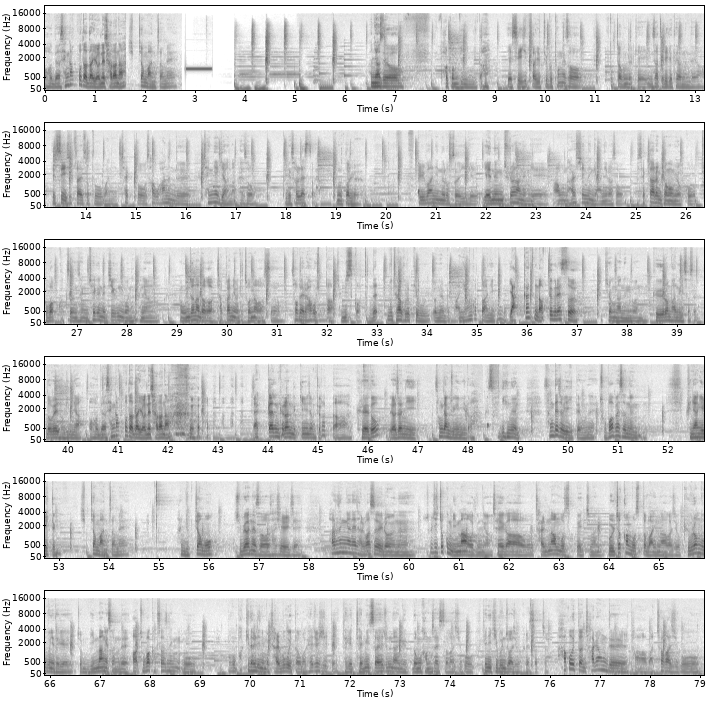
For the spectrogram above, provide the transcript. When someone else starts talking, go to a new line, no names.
어, 내가 생각보다 나 연애 잘하나? 10점 만점에. 안녕하세요. 박원빈입니다. YES24 유튜브 통해서 구독자분들께 인사드리게 되었는데요. YES24에서도 많이 책도 사고 하는데 책 얘기하나 해서 되게 설렜어요. 너무 떨려요. 일반인으로서 이게 예능 출연하는 게 아무나 할 수 있는 게 아니라서 색다른 경험이었고 조밥곽 선생 최근에 찍은 거는 그냥 운전하다가 작가님한테 전화가 왔어요. 섭외를 하고 싶다. 재밌을 것 같은데? 뭐 제가 그렇게 뭐 연애를 뭐 많이 한 것도 아니고 약간은 납득을 했어요. 기억나는 건 그런 반응이 있었어요 너 왜 저기 있냐? 어 내가 생각보다 나 연애 잘하나? 약간 그런 느낌이 좀 들었다. 그래도 여전히 성장 중입니다. 그 순위는 상대적이기 때문에 조밥에서는 그냥 1등. 10점 만점에 한 6.5 주변에서 사실 이제 환승연애 잘 봤어요 이러면은 솔직히 조금 민망하거든요. 제가 뭐 잘 나온 모습도 있지만 울적한 모습도 많이 나와가지고 그런 부분이 되게 좀 민망했었는데 아 조박학 선생 뭐 어, 바퀴 달리니 막잘 보고 있다고 막 해주실 때 되게 재밌어 해준다는 게 너무 감사했어가지고 괜히 기분 좋아지고 그랬었죠. 하고 있던 촬영들 다 맞춰가지고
